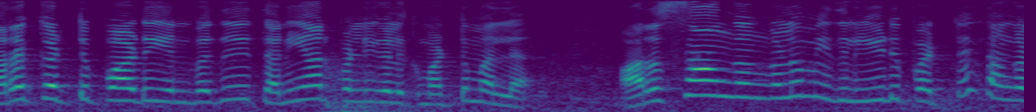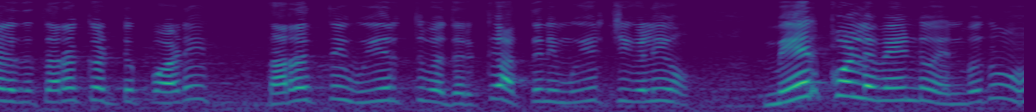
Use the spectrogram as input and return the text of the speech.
தரக்கட்டுப்பாடு என்பது தனியார் பள்ளிகளுக்கு மட்டுமல்ல அரசாங்கங்களும் இதில் ஈடுபட்டு தங்களது தரக்கட்டுப்பாடை தரத்தை உயர்த்துவதற்கு அத்தனை முயற்சிகளையும் மேற்கொள்ள வேண்டும் என்பதும்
